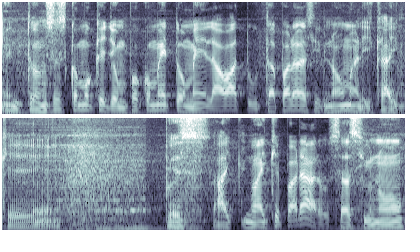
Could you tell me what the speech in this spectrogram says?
Entonces como que yo un poco me tomé la batuta para decir, no, marica, hay que, pues hay, no hay que parar, o sea, si uno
